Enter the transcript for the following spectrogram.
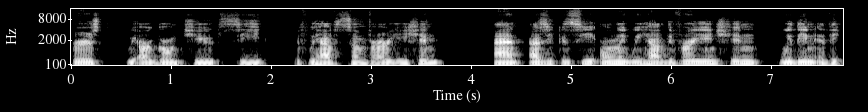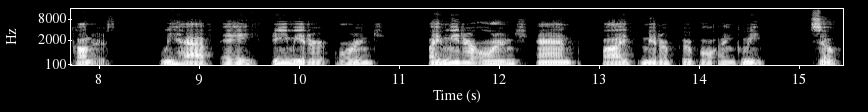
First, we are going to see if we have some variation. And as you can see, only we have the variation within the colors. We have a 3 meter orange, 5 meter orange, and 5 meter purple and green. So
